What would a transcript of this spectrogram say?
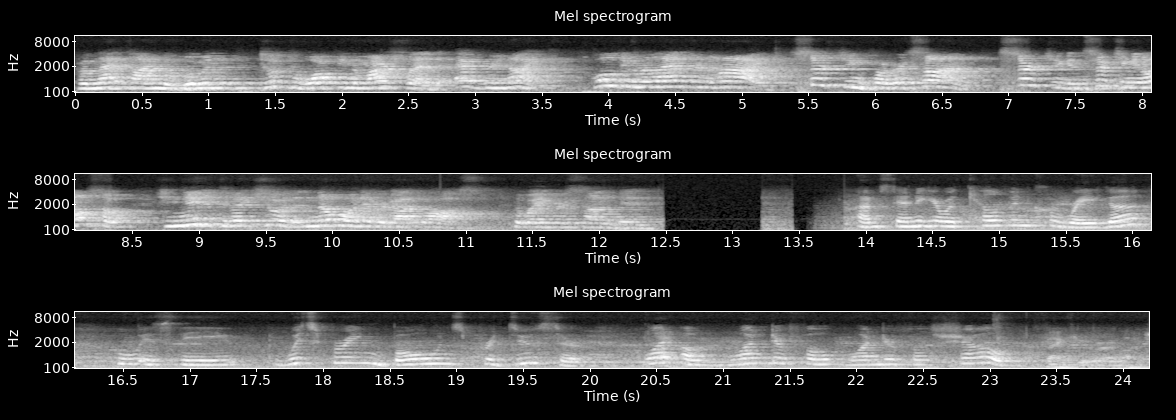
From that time, the woman took to walking the marshland every night, holding her lantern high, searching for her son, searching and searching, and also she needed to make sure that no one ever got lost the way her son did. I'm standing here with Kelvin Keraga, who is the Whispering Bones producer. What a wonderful, wonderful show. Thank you very much.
